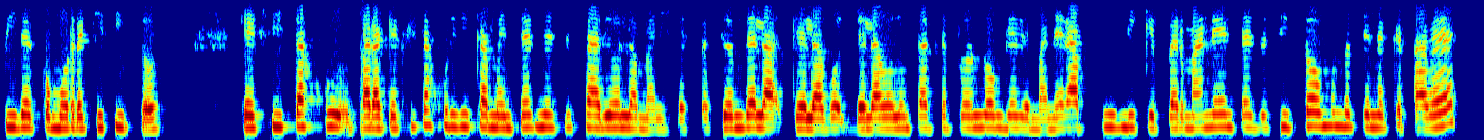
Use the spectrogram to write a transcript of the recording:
pide como requisitos que exista, para que exista jurídicamente es necesario la manifestación de la, que la, de la voluntad se prolongue de manera pública y permanente, es decir, todo el mundo tiene que saber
